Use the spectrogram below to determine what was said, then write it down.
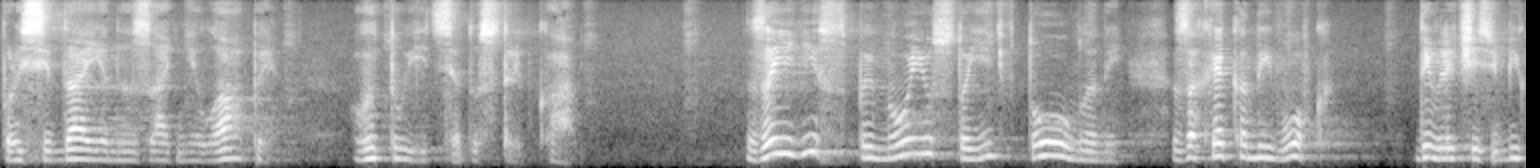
Присідає на задні лапи, готується до стрибка. За її спиною стоїть втомлений, захеканий вовк. Дивлячись в бік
